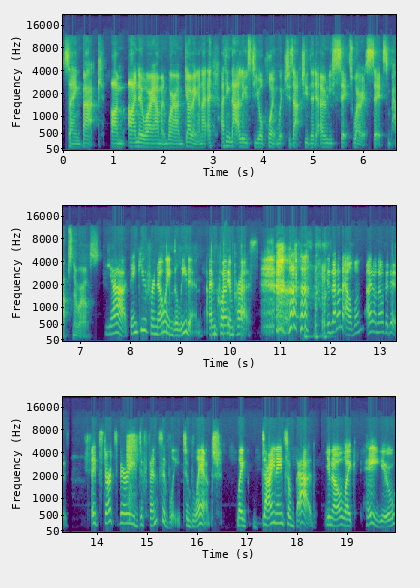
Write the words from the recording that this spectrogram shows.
saying back i'm i know where i am and where i'm going. And i i think that alludes to your point which is actually that it only sits where it sits and perhaps nowhere else. Yeah thank you for knowing the lead in i'm quite impressed. Is that on the album? I don't know if it is. It starts very defensively to blanche like dying ain't so bad, you know, like, hey, you.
